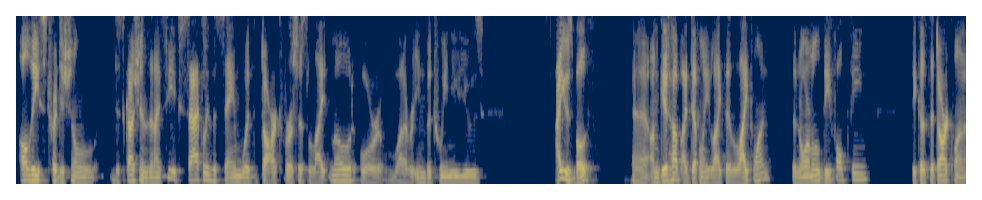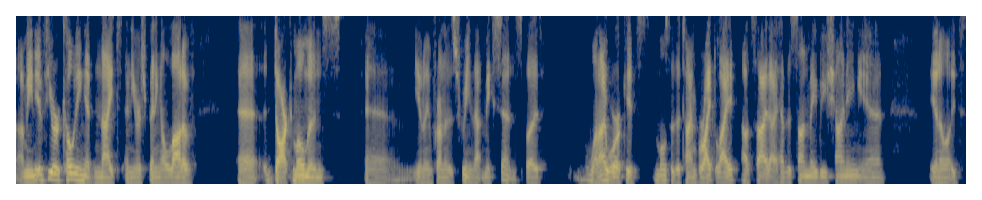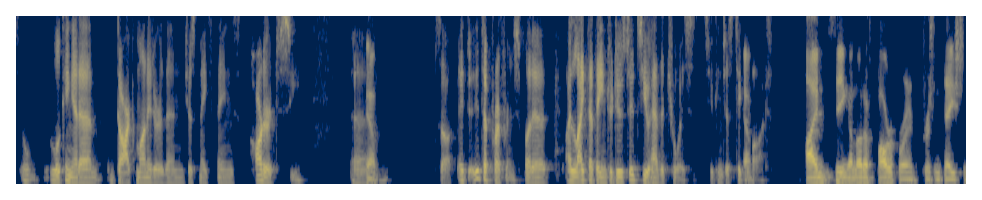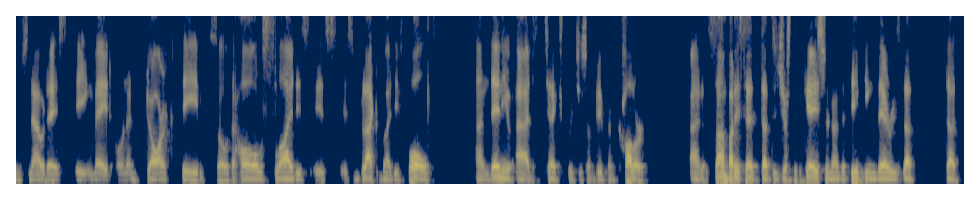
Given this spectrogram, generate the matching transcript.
all these traditional discussions and i see exactly the same with dark versus light mode or whatever in between you use. I use both. Uh, on github i definitely like the light one the normal default theme because the dark one i mean if you're coding at night and you're spending a lot of uh, dark moments uh, you know in front of the screen that makes sense. But when i work it's most of the time bright light outside. I have the sun maybe shining and you know it's looking at a dark monitor then just makes things harder to see um, yeah so it, it's a preference but uh, i like that they introduced it so you have the choice so you can just tick yeah. the box I'm seeing a lot of PowerPoint presentations nowadays being made on a dark theme. So the whole slide is is is black by default, and then you add text which is of different color. And somebody said that the justification and the thinking there is that that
